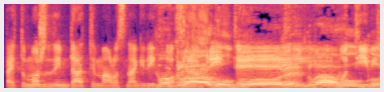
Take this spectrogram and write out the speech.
Pa eto, možda da im date malo snage da ih No, ohrabrite. glavu gore, glavu motiviš.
